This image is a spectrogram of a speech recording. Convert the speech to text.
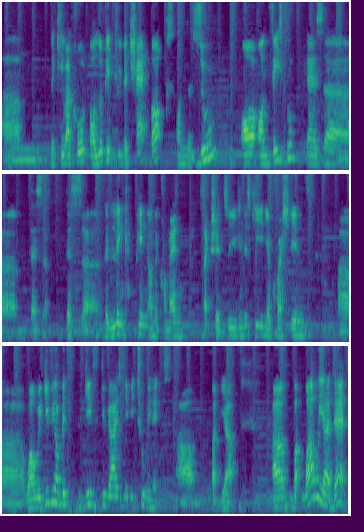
um, the QR code or look into the chat box on the Zoom or on Facebook. There's uh, there's uh, there's uh, the link pinned on the comment section, so you can just key in your questions. Uh, while we give you a bit, give you guys maybe two minutes. Um, but yeah. Um, but while we are that,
